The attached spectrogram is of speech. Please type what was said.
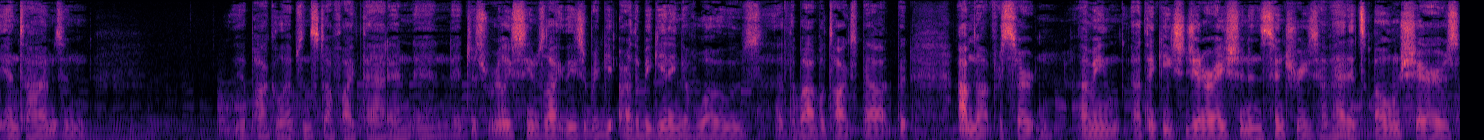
end times and the apocalypse and stuff like that. And, and it just really seems like these are, the beginning of woes that the Bible talks about, but I'm not for certain. I mean, I think each generation and centuries have had its own shares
